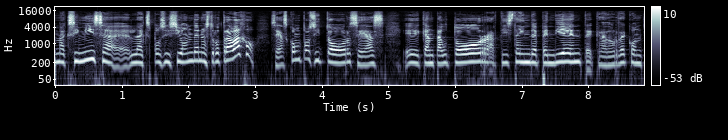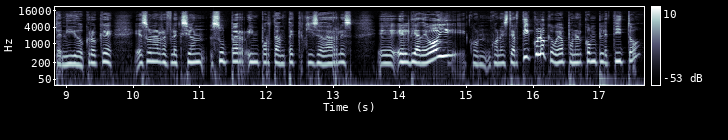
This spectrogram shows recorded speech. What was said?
maximiza la exposición de nuestro trabajo. Seas compositor, seas cantautor, artista independiente, creador de contenido. Creo que es una reflexión súper importante que quise darles eh, el día de hoy con, este artículo que voy a poner completito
